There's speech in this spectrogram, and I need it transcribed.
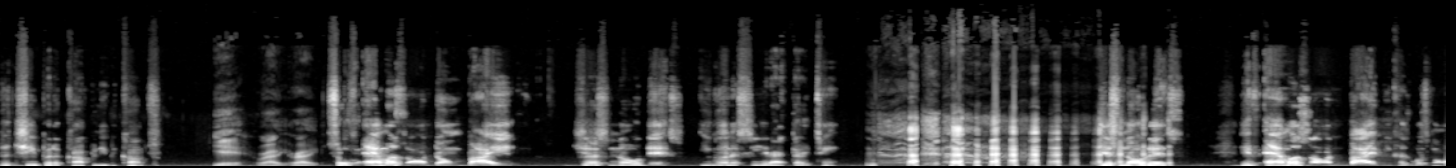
the cheaper the company becomes. Yeah, right, right. So if Amazon don't buy it, just know this: you're gonna see it at 13. Just know this: if Amazon buy because what's gonna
